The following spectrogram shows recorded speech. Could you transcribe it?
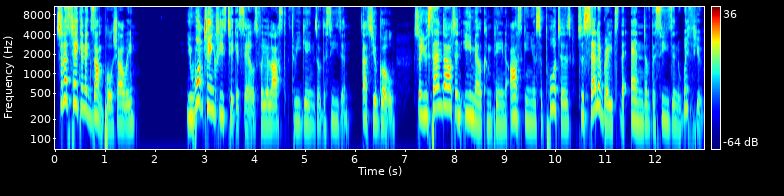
So let's take an example, shall we? You want to increase ticket sales for your last three games of the season. That's your goal. So you send out an email campaign asking your supporters to celebrate the end of the season with you.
